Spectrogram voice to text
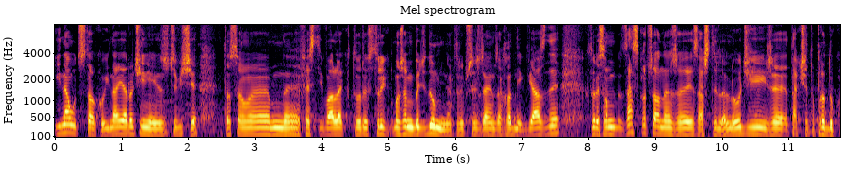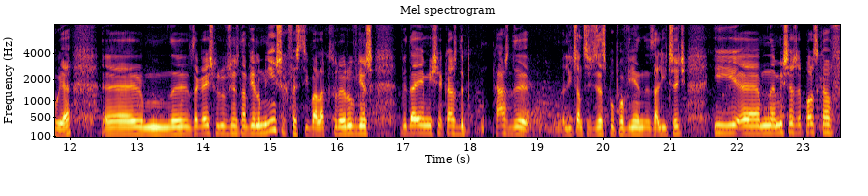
i na Woodstocku, i na Jarocinie. Rzeczywiście to są e, festiwale, który, z których możemy być dumni, na których przyjeżdżają zachodnie gwiazdy, które są zaskoczone, że jest aż tyle ludzi i że tak się to produkuje. E, Zagraliśmy również na wielu mniejszych festiwalach, które również, wydaje mi się, każdy, każdy liczący się zespół powinien zaliczyć i e, myślę, że Polska w,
